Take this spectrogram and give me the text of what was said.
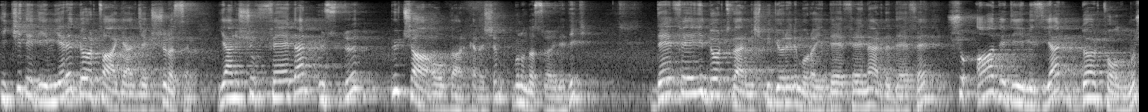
2 dediğim yere 4A gelecek şurası. Yani şu F'den üstü 3A oldu arkadaşım. Bunu da söyledik. DF'yi 4 vermiş. Bir görelim orayı. DF nerede DF? Şu A dediğimiz yer 4 olmuş.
